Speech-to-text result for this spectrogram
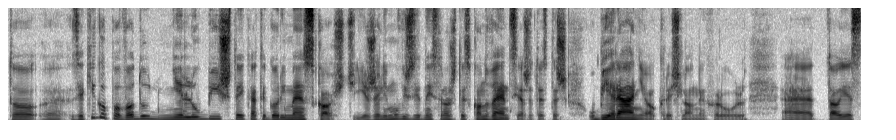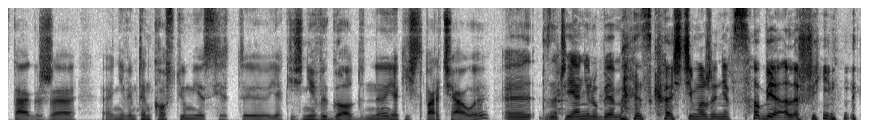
To e, z jakiego powodu nie lubisz tej kategorii męskości? Jeżeli mówisz z jednej strony, że to jest konwencja, że to jest też ubieranie określonych ról, e, to jest tak, że, e, nie wiem, ten kostium jest, jest e, jakiś niewygodny, jakiś sparciały? E, To znaczy, ja nie lubię męskości, może nie w sobie, ale w innych.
